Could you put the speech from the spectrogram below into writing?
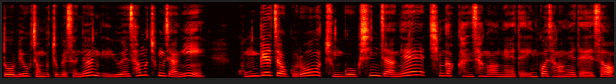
또 미국 정부 쪽에서는 유엔 사무총장이 공개적으로 중국 신장의 심각한 상황에 대해 인권 상황에 대해서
